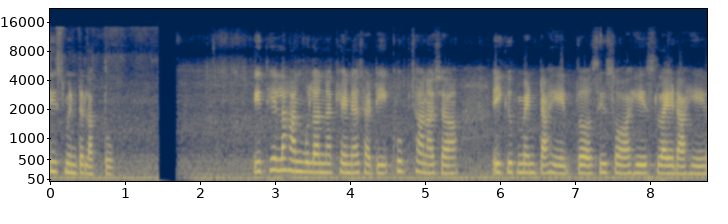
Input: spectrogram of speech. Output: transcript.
तीस मिनटं लागतो. इथे लहान मुलांना खेळण्यासाठी खूप छान अशा इक्विपमेंट आहेत सिसॉ आहे स्लाईड आहे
